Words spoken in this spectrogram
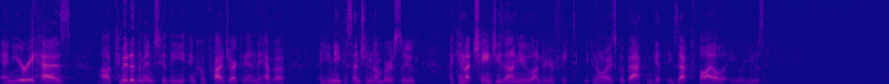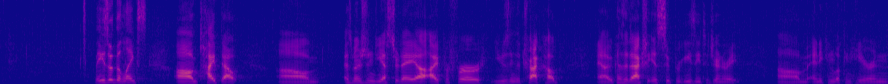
And Yuri has uh, committed them into the ENCODE project, and they have a, a unique accession number, so you, I cannot change these on you under your feet. You can always go back and get the exact file that you were using. These are the links um, typed out. Um, as mentioned yesterday, uh, I prefer using the track hub uh, because it actually is super easy to generate. Um, and you can look in here and,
